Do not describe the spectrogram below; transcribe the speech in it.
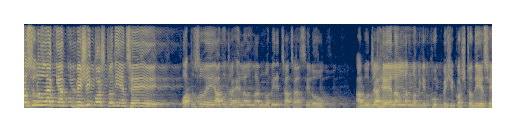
রসুল্লাহকে এত বেশি কষ্ট দিয়েছে। অথচ এই আবু জাহেল আল্লাহ নবীর চাচা ছিল। আবু জাহেল আল্লাহ নবীকে খুব বেশি কষ্ট দিয়েছে।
